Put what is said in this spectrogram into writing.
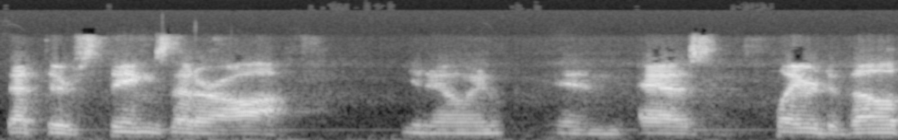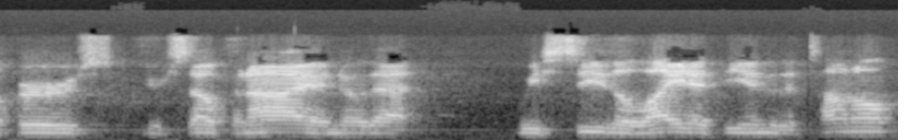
that there's things that are off, you know, and, and as player developers, yourself and I. I know that we see the light at the end of the tunnel,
